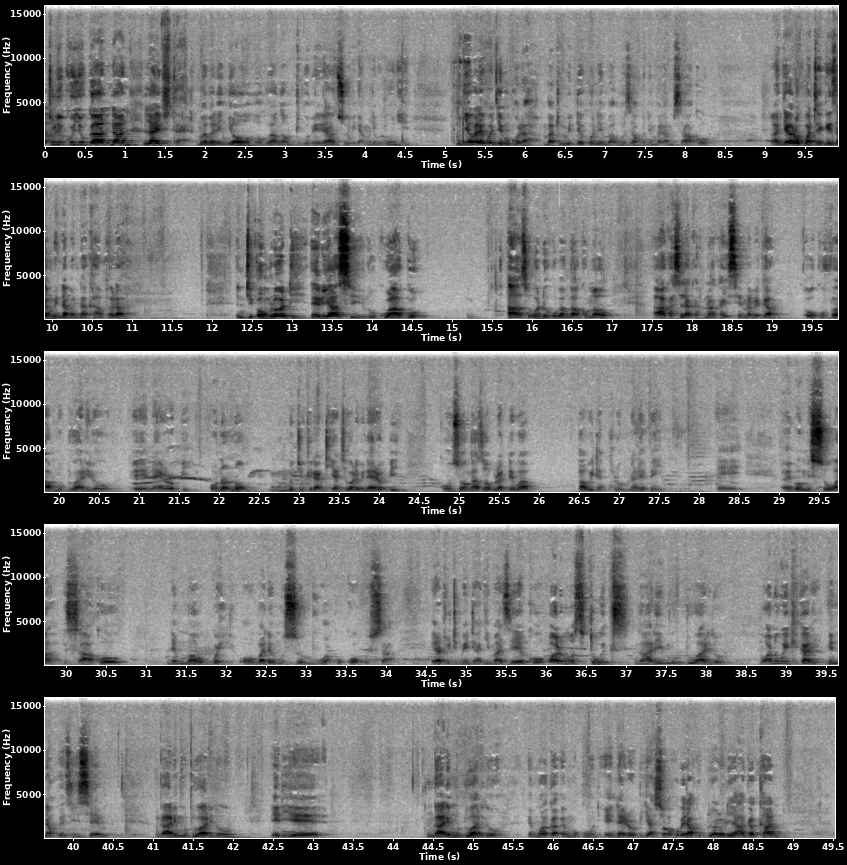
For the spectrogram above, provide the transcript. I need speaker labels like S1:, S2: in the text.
S1: tuli ku ugandan lifestyle. Mwebale nnyo okuba nga mutugoberera nsuubira muli bulungi. Mujebaleko gye mukola mbatumiddeko ne mbabuuzaako ne mbalamusaako njagala okubategeeza mwenna bannakampala nti omuloodi erias lukwago asobodde okuba nga akomawo akaseera katono akayise emabega okuva mu ddwaliro e nairobi. Ono nno mujjukira nti yatiwaliwe e nairobi ku nsonga z'obulwadde bwa bawita pulmonary vein Eh, eba omisuwa saako ne mumawugwe obadde musumbuwa ku kwokusa era treatment agimazeeko. Almost two weeks ng'ali mu ddwaliro one week kale n'ennaku eziyiseemu ng'ali mu ddwaliro erye ng'ali mu ddwaliro emugundi e nairobi. Asooka kubeera ku ddwaliro lya agakan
